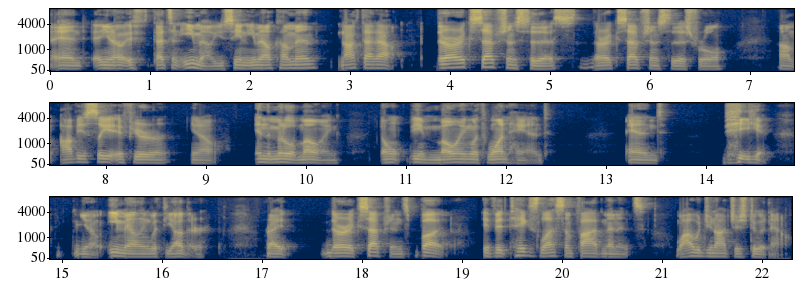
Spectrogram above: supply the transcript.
And, you know, if that's an email, you see an email come in, knock that out. There are exceptions to this. There are exceptions to this rule. Um, obviously, if you're, you know, in the middle of mowing, don't be mowing with one hand and be, you know, emailing with the other, right? There are exceptions, but if it takes less than five minutes, why would you not just do it now?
